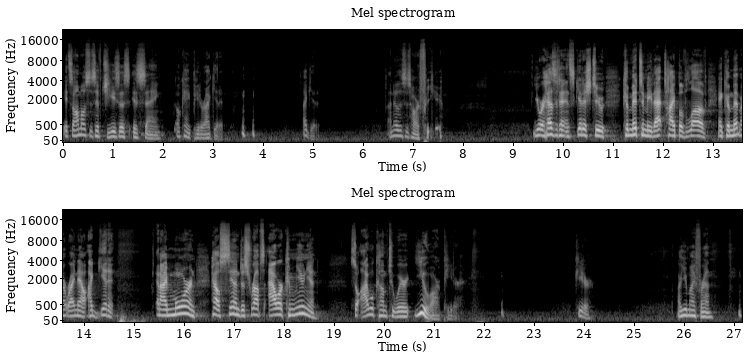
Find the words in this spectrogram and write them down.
It's almost as if Jesus is saying, Okay, Peter, I get it. I get it. I know this is hard for you. You are hesitant and skittish to commit to me that type of love and commitment right now. I get it. And I mourn how sin disrupts our communion. So I will come to where you are, Peter. Peter, are you my friend?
